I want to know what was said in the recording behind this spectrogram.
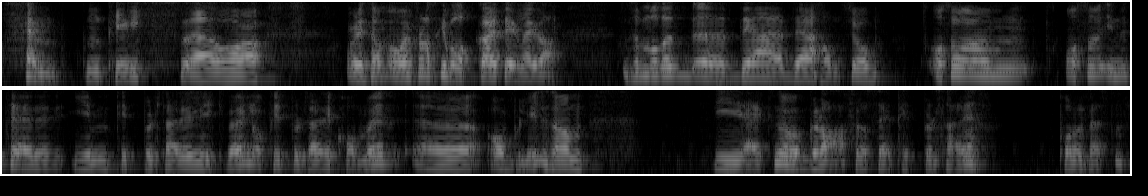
15 pils eh, og, og, liksom, og en flaske vodka i tillegg, da. Så på en måte, eh, det, er, det er hans jobb. Og så, og så inviterer Jim Pitbull-Terje likevel, og Pitbull-Terje kommer eh, og blir liksom De er ikke noe glad for å se Pitbull-Terje på den festen.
